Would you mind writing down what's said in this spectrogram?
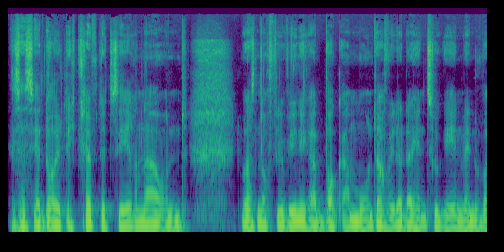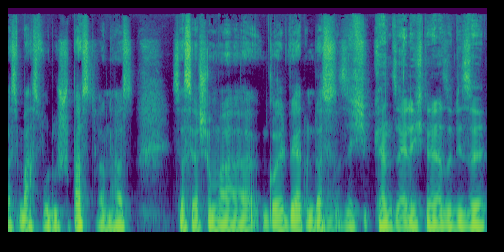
ist das ja deutlich kräftezehrender und du hast noch viel weniger Bock am Montag wieder dahin zu gehen, wenn du was machst, wo du Spaß dran hast, ist das ja schon mal Gold wert und das Also ich ganz ehrlich, ne, also diese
